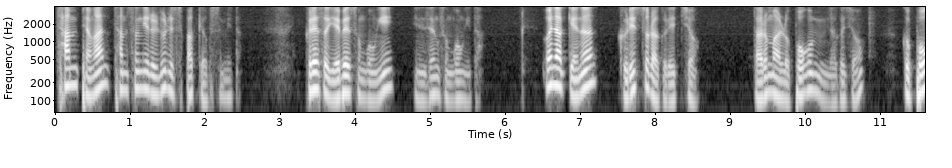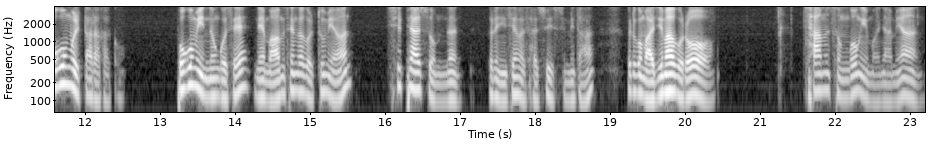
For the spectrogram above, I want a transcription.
참 평안, 참 승리를 누릴 수밖에 없습니다. 그래서 예배 성공이 인생 성공이다. 언약계는 그리스도라 그랬죠. 다른 말로 복음입니다. 그죠? 그 복음을 따라가고 복음이 있는 곳에 내 마음 생각을 두면 실패할 수 없는 그런 인생을 살 수 있습니다. 그리고 마지막으로 참 성공이 뭐냐면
